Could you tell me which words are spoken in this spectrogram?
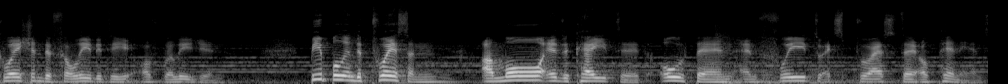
question the validity of religion. People in the present are more educated, open, and free to express their opinions.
